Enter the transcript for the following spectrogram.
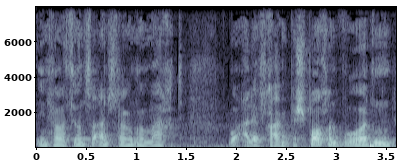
Informationsveranstaltungen gemacht, wo alle Fragen besprochen wurden,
